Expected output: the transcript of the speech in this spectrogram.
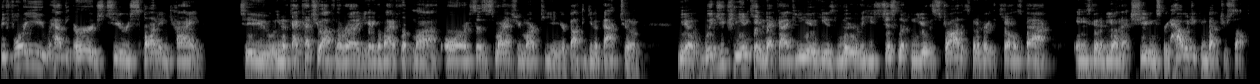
Before you have the urge to respond in kind to, you know, the guy cuts you off on the road, you're going to go by and flip him off, or says a smart ass remark to you and you're about to give it back to him. You know, would you communicate with that guy if you knew he was literally, he's just looking, you're the straw that's going to break the camel's back and he's going to be on that shooting spree? How would you conduct yourself?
